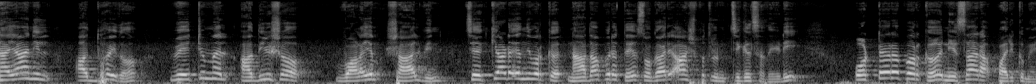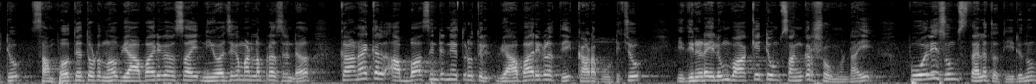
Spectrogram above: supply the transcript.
നയാനിൽ അദ്വൈത് വേറ്റുമ്മൽ അദീഷ് വളയം ഷാൽവിൻ ചെക്യാട് എന്നിവർക്ക് നാദാപുരത്തെ സ്വകാര്യ ആശുപത്രിയിലും ചികിത്സ തേടി. ഒട്ടേറെ പേർക്ക് നിസാര പരിക്കുമേറ്റു. സംഭവത്തെ തുടർന്ന് വ്യാപാരി വ്യവസായി നിയോജക മണ്ഡലം പ്രസിഡന്റ് കണേക്കൽ അബ്ബാസിന്റെ നേതൃത്വത്തിൽ വ്യാപാരികളെത്തി കട പൂട്ടിച്ചു ഇതിനിടയിലും വാക്കേറ്റവും സംഘർഷവും ഉണ്ടായി പോലീസും സ്ഥലത്തെത്തിയിരുന്നു.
